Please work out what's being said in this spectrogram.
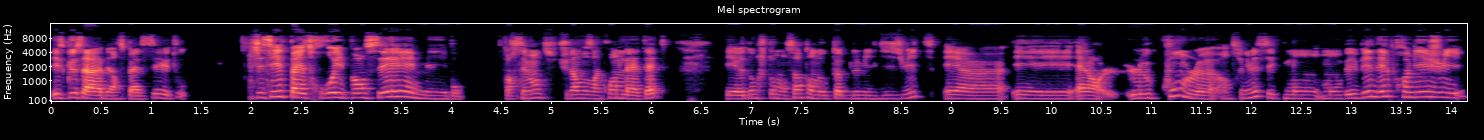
Est-ce que ça va bien se passer et tout. Essayé de pas trop y penser, mais bon, forcément tu, tu l'as dans un coin de la tête. Et euh, donc, je tombe enceinte en octobre 2018. Et, euh, et alors, le comble, entre guillemets, c'est que mon, mon bébé naît le 1er juillet.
